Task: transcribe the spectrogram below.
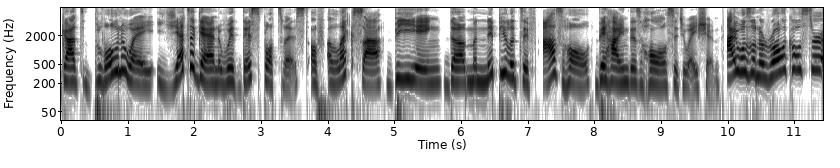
got blown away yet again with this plot twist of Alexa being the manipulative asshole behind this whole situation. I was on a roller coaster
